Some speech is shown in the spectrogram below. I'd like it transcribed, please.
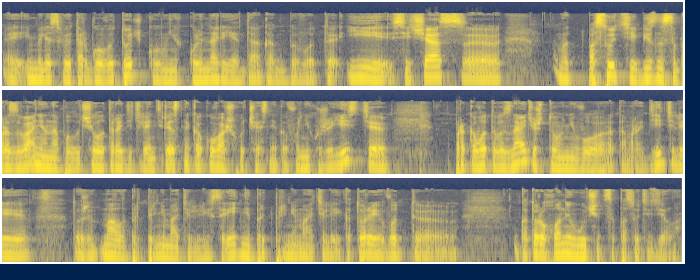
э, имели свою торговую точку, у них кулинария, да, как бы вот. И сейчас, э, вот по сути, бизнес-образование она получила от родителей. Интересно, как у ваших участников? У них уже есть про кого-то вы знаете, что у него там родители, тоже мало предпринимателей, средние предприниматели, которые вот, у которых он и учится, по сути дела.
